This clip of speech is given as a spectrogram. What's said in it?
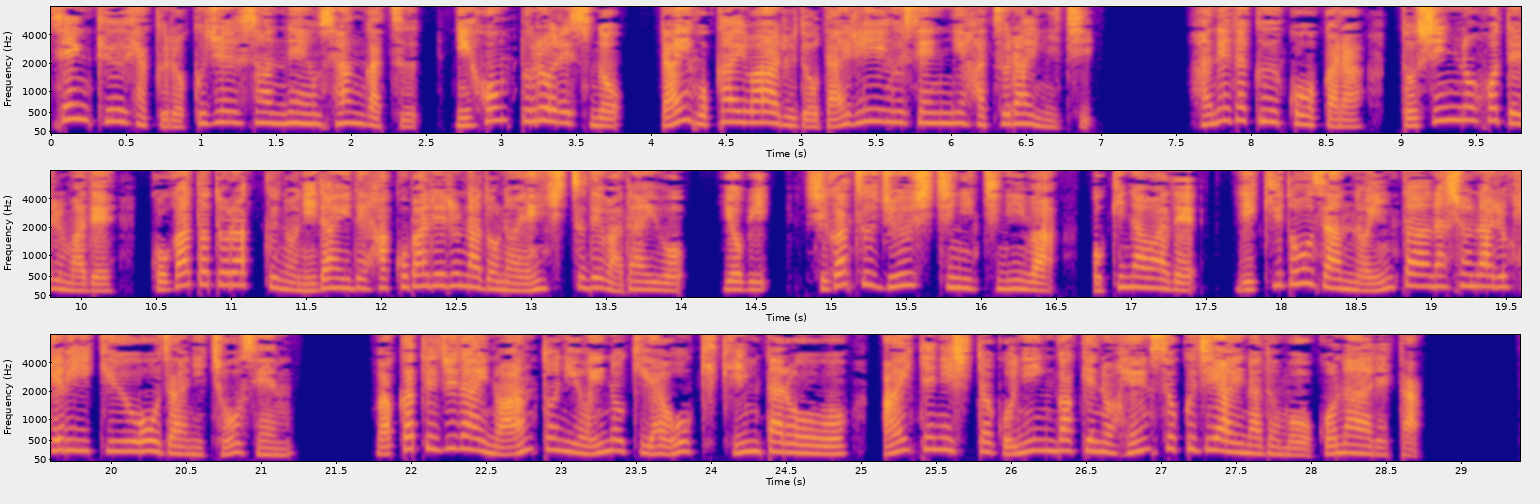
1963年3月、日本プロレスの第5回ワールド大リーグ戦に初来日。羽田空港から都心のホテルまで小型トラックの荷台で運ばれるなどの演出で話題を呼び、4月17日には沖縄で力道山のインターナショナルヘビー級王座に挑戦。若手時代のアントニオ猪木や大木金太郎を相手にした5人掛けの変則試合なども行われた。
